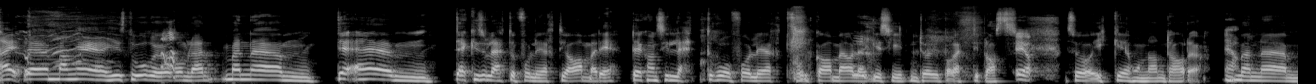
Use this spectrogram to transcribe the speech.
Nei, det er mange historier om den. Men um, det, er, um, det er ikke så lett å få lært ja med det. Det er kanskje lettere å få lært folk av med å legge skitentøy på riktig plass, Ja. så ikke hundene tar det. Ja. Men um,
